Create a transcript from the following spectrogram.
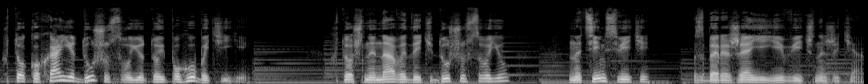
Хто кохає душу свою, той погубить її. Хто ж ненавидить душу свою, на цім світі збереже її вічне життя.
